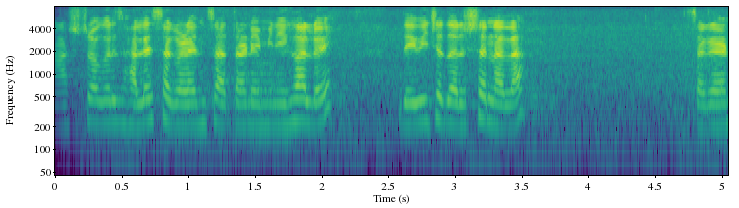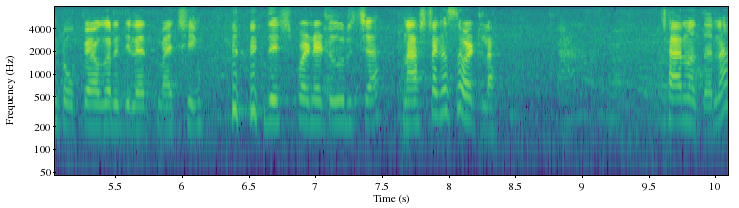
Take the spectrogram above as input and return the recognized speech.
नाश्ता वगैरे झालाय सगळ्यांचा आता आणि आम्ही निघालोय देवीच्या दर्शनाला. सगळ्यांना टोप्या वगैरे दिल्यात मॅचिंग देशपांडे टूरच्या नाश्ता कसा वाटला? छान होता ना?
